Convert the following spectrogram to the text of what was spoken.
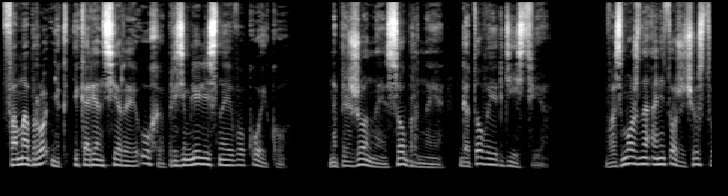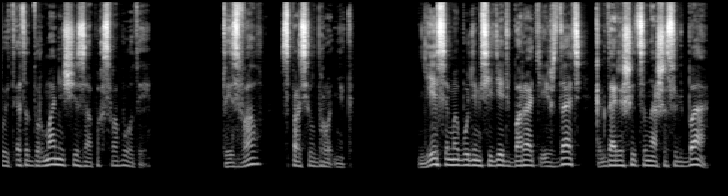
Фома Бродник и Карен Серое Ухо приземлились на его койку, напряженные, собранные, готовые к действию. Возможно, они тоже чувствуют этот дурманящий запах свободы. «Ты звал?» — спросил Бродник. «Если мы будем сидеть в бараке и ждать, когда решится наша судьба,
